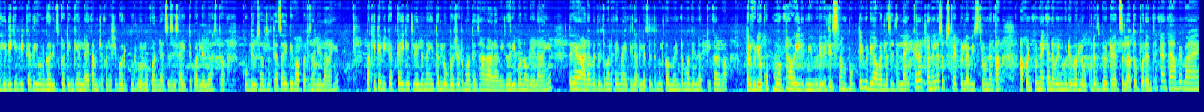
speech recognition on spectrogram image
हे देखील विकत घेऊन घरीच कटिंग केलेलं आहे. आमच्याकडे असे भरपूर लोखंडाचं जे साहित्य पडलेलं असतं. खूप दिवसांचं त्याचा इथे वापर झालेला आहे. बाकी ते विकत काही घेतलेलं नाही. तर लो बजेटमध्येच हा गाडा मी घरी बनवलेला आहे. तर या गाड्याबद्दल तुम्हाला काही माहिती लागली असेल तर मला कमेंटमध्ये नक्की कळवा. तर व्हिडिओ खूप मोठा होईल. मी व्हिडिओ इथेच बघते व्हिडिओ आवडला असेल तर लाईक करा. चॅनलला सबस्क्राईब करायला विसरू नका. आपण पुन्हा एका नवीन व्हिडिओवर लवकरच भेटूया चला तोपर्यंत टाटा. Bye bye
